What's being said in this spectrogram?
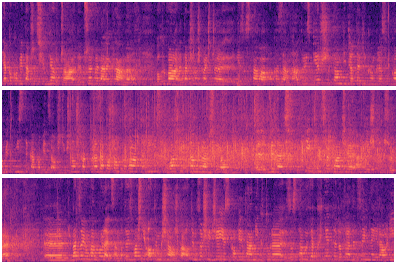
jako kobieta przedsiębiorcza y, przerwę na reklamę, bo chyba ta książka jeszcze nie została pokazana. To jest pierwszy tom Biblioteki Kongresu Kobiet Mistyka Kobiecości. Książka, która zapoczątkowała feminizm i właśnie udało nam się ją y, wydać w pięknym przekładzie Agnieszki Grzybek. Yy, I bardzo ją Wam polecam, bo to jest właśnie o tym książka, o tym, co się dzieje z kobietami, które zostały wepchnięte do tradycyjnej roli,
